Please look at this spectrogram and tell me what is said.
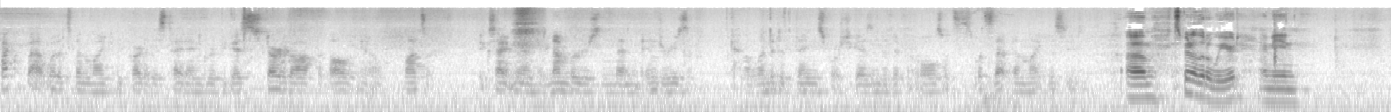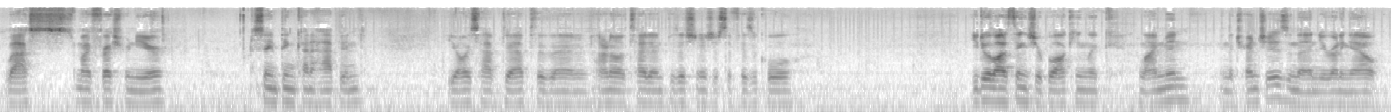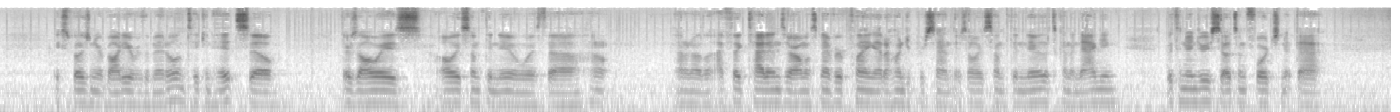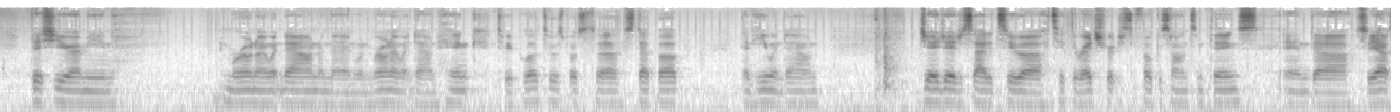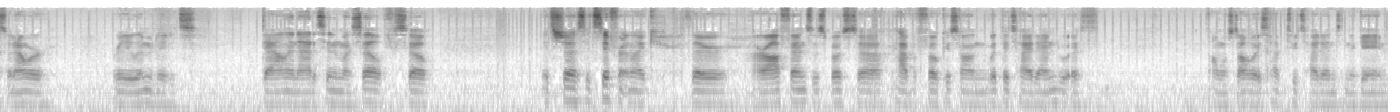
Talk about what it's been like to be part of this tight end group. You guys started off with all you know, lots of excitement and numbers, and then injuries kind of limited things, forced you guys into different roles. What's what's that been like this season? Um, it's been a little weird. I mean, last my freshman year, same thing kind of happened. You always have depth, and then I don't know. Tight end position is just a physical. You do a lot of things. You're blocking like linemen in the trenches, and then you're running out, exposing your body over the middle and taking hits. So there's always always something new with. Uh, I don't. I don't know. I feel like tight ends are almost never playing at 100%. There's always something new that's kind of nagging with an injury. So it's unfortunate that this year, I mean, Moroni went down, and then when Moroni went down, Hank Tuipulotu was supposed to step up. Then he went down. JJ decided to uh, take the red shirt just to focus on some things, and uh, so yeah, so now we're really limited. It's Dallin, Addison, and myself. So it's just it's different. Like there, our offense is supposed to have a focus on with the tight end. With almost always have two tight ends in the game,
